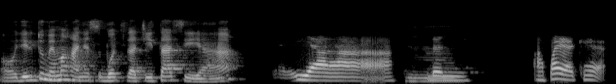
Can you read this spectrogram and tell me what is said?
Oh jadi itu memang hanya sebuah cita-cita sih ya? Iya hmm. dan apa ya kayak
